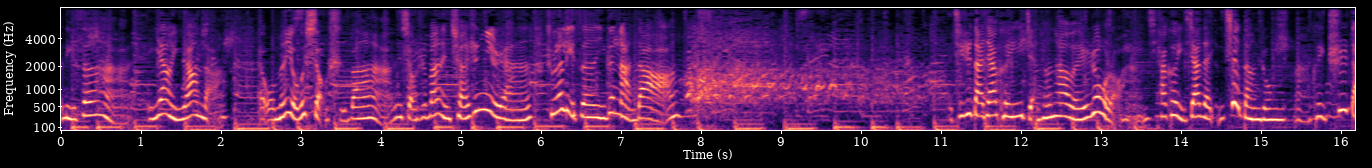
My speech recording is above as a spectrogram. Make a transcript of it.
李森哈，一样一样的。哎，我们有个小时班啊，那小时班里全是女人，除了李森一个男的。其实大家可以简称他为肉肉哈，它可以加在一切当中啊，可以吃的。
